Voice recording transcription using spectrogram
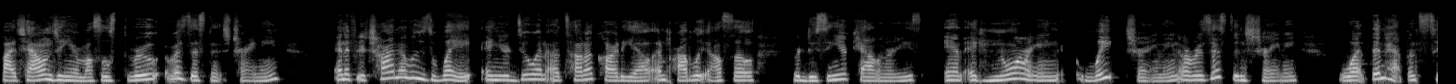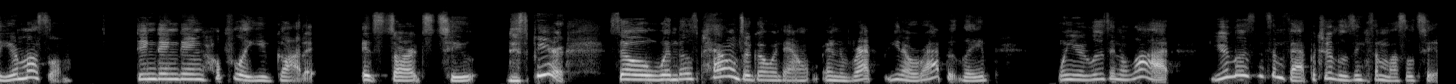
by challenging your muscles through resistance training, and if you're trying to lose weight and you're doing a ton of cardio and probably also reducing your calories and ignoring weight training or resistance training, what then happens to your muscle? Ding, ding, ding. Hopefully you got it. It starts to disappear. So when those pounds are going down and rap, you know, rapidly, when you're losing a lot, you're losing some fat, but you're losing some muscle too.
